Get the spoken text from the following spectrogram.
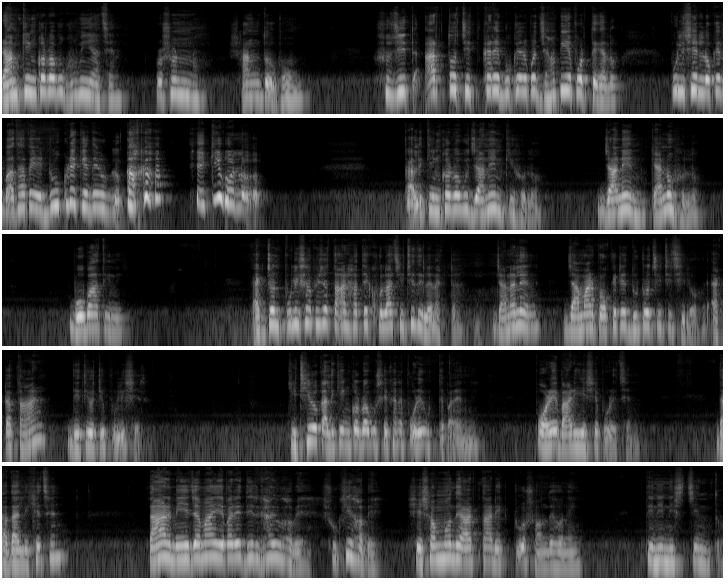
রামকিঙ্করবাবু ঘুমিয়ে আছেন, প্রসন্ন, শান্ত ঘুম। সুজিত আর্ত চিৎকারে বুকের ওপর ঝাঁপিয়ে পড়তে গেল। পুলিশের লোকের বাধা পেয়ে ডুকরে কেঁদে উঠল, কাকা, এ কী হলো? কালী কিঙ্করবাবু জানেন কি হলো, জানেন কেন হলো। বোবা তিনি। একজন পুলিশ অফিসার তার হাতে খোলা চিঠি দিলেন একটা। জানালেন, জামার পকেটে দুটো চিঠি ছিল, একটা তার, দ্বিতীয়টি পুলিশের। চিঠিও কালীকিঙ্করবাবু সেখানে পড়ে উঠতে পারেননি। পরে বাড়ি এসে পড়েছেন। দাদা লিখেছেন, তার মেয়ে জামাই এবারে দীর্ঘায়ু হবে, সুখী হবে, সে সম্বন্ধে আর তার একটুও সন্দেহ নেই। তিনি নিশ্চিন্ত।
